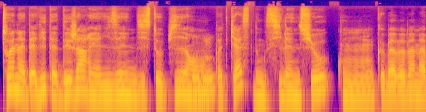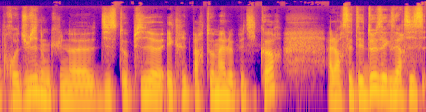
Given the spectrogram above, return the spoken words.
toi, Nathalie, tu as déjà réalisé une dystopie en mhm. podcast, donc Silencio, que Bababam a produit, donc une euh, dystopie euh, écrite par Thomas Le Petit Corps. Alors, c'était deux exercices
